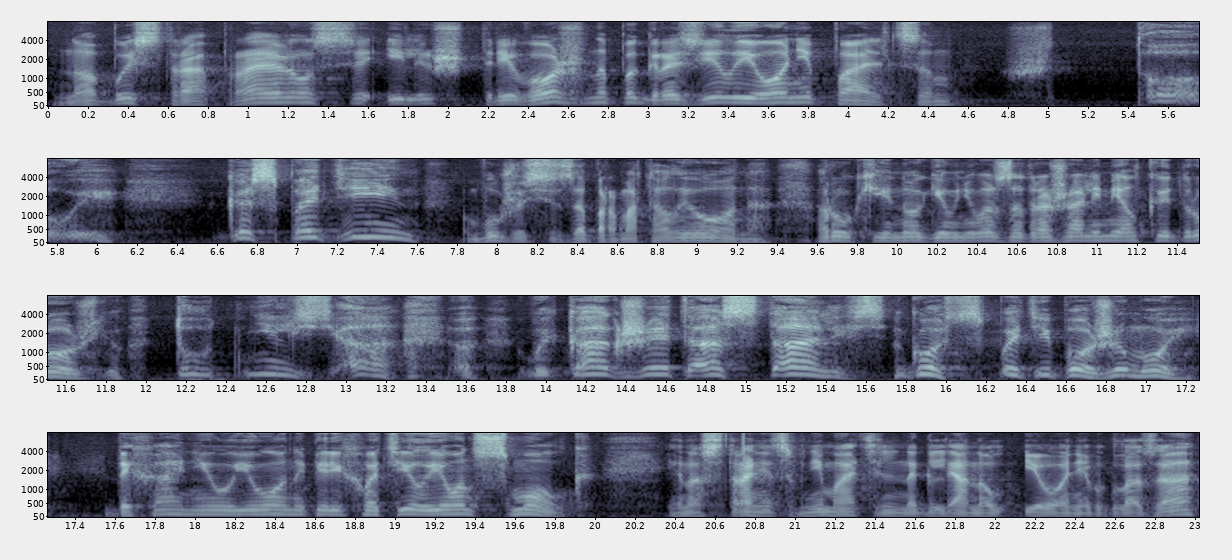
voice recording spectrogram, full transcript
но быстро оправился и лишь тревожно погрозил Ионе пальцем – «Кто вы, господин?» — в ужасе забормотал Иона. Руки и ноги у него задрожали мелкой дрожью. «Тут нельзя! Вы как же это остались? Господи, боже мой!» Дыхание у Ионы перехватило, и он смолк. Иностранец внимательно глянул Ионе в глаза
